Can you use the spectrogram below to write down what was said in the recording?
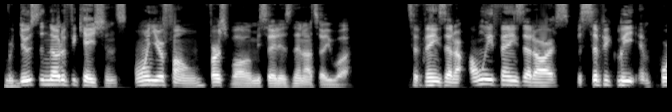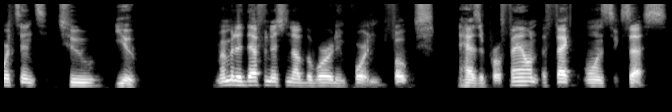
Reduce the notifications on your phone. First of all, let me say this, then I'll tell you why. To things that are only things that are specifically important to you. Remember the definition of the word important, folks. It has a profound effect on success.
